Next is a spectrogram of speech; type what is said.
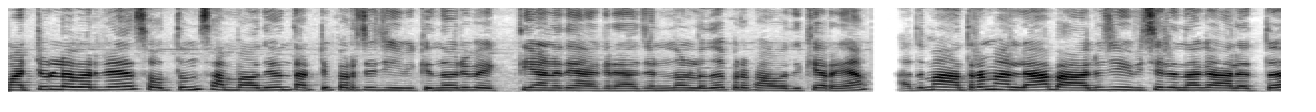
മറ്റുള്ളവരുടെ സ്വത്തും സമ്പാദ്യവും തട്ടിപ്പറിച്ച് ജീവിക്കുന്ന ഒരു വ്യക്തിയാണ് ത്യാഗരാജൻ എന്നുള്ളത് പ്രഭാവതിക്ക് അറിയാം അത് മാത്രമല്ല ബാലു ജീവിച്ചിരുന്ന കാലത്ത്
